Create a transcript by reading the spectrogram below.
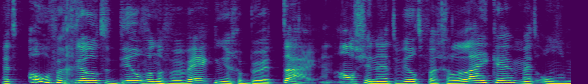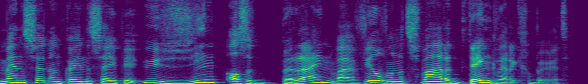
Het overgrote deel van de verwerkingen gebeurt daar. En als je het wilt vergelijken met onze mensen, dan kan je de CPU zien als het brein waar veel van het zware denkwerk gebeurt.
